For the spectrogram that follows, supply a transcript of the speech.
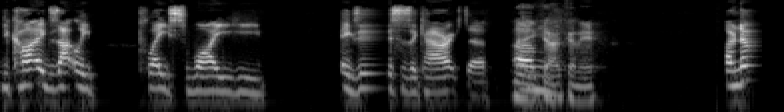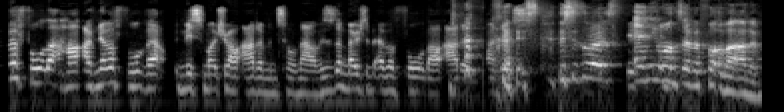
You can't exactly place why he exists as a character. no, Um, you can't, can you? I've never thought that. Hard, I've never thought that this much about Adam until now. This is the most I've ever thought about Adam. This, this is the most anyone's ever thought about Adam.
